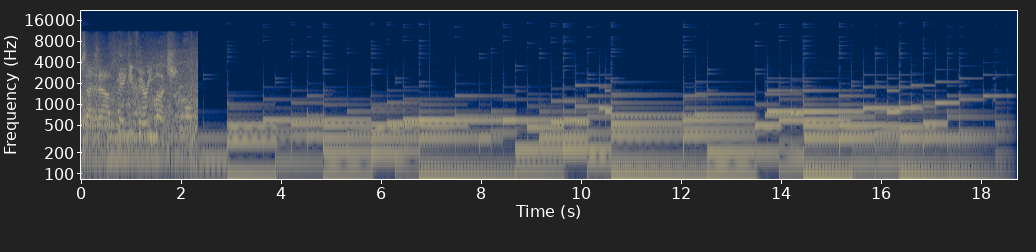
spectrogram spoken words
signing out. Thank you very much.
